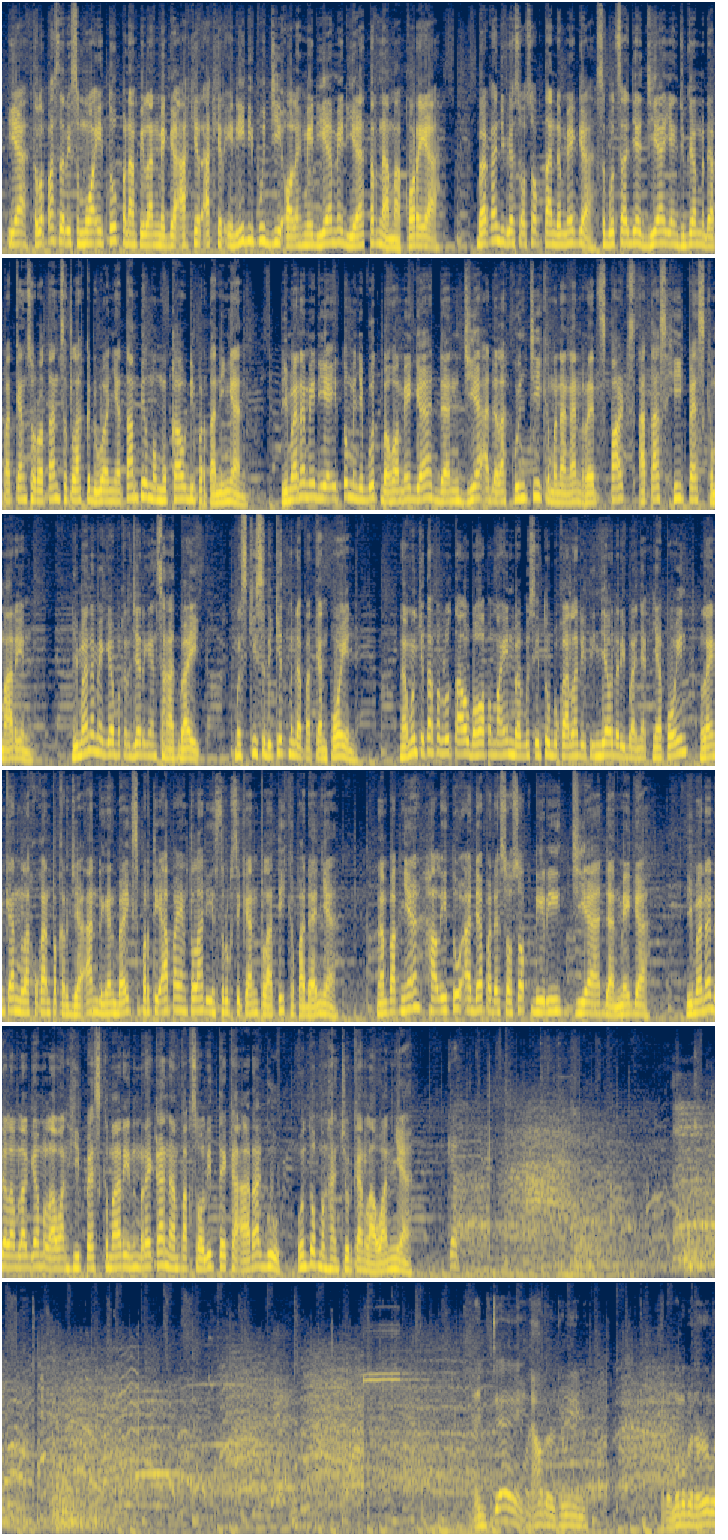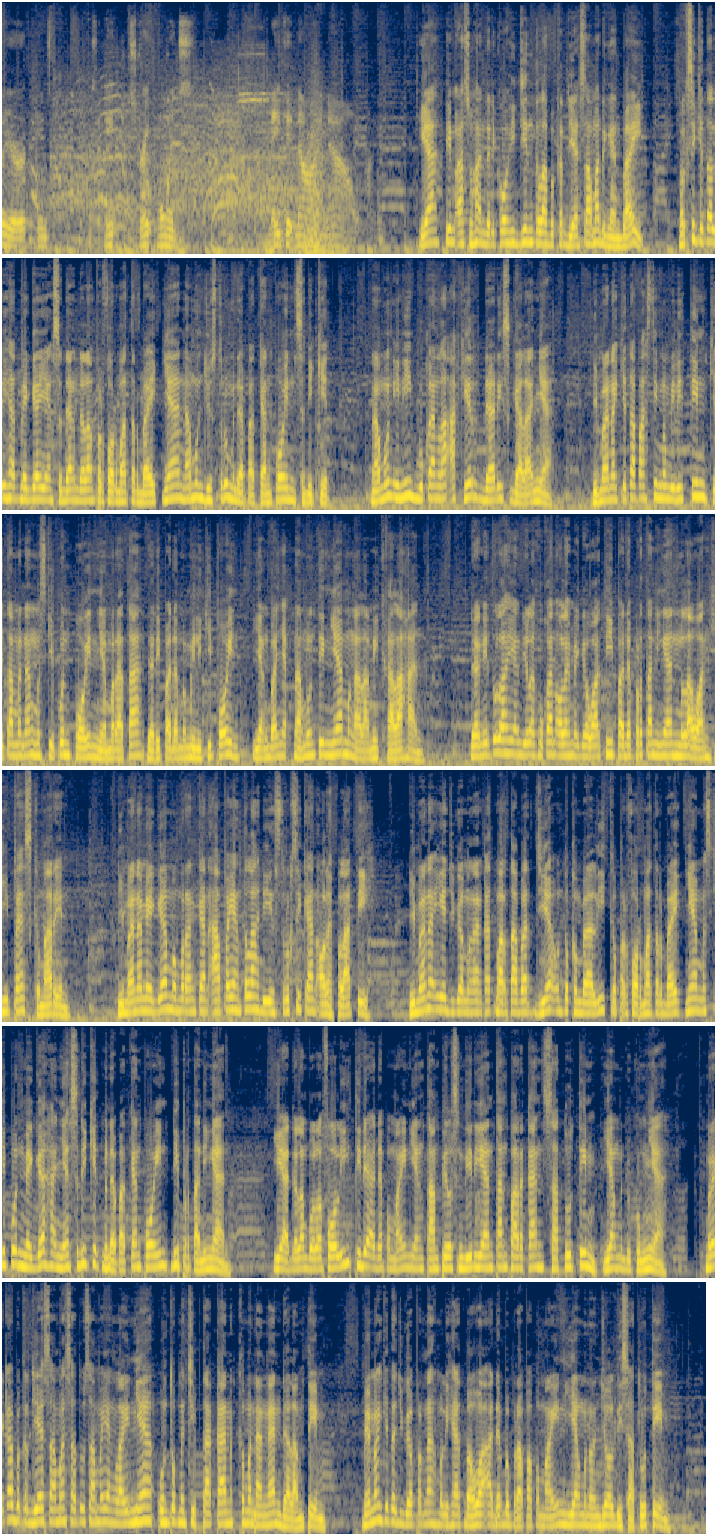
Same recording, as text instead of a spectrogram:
Ya, terlepas dari semua itu, penampilan Mega akhir-akhir ini dipuji oleh media-media ternama Korea. Bahkan juga sosok tandem Mega, sebut saja Jia yang juga mendapatkan sorotan setelah keduanya tampil memukau di pertandingan. Di mana media itu menyebut bahwa Mega dan Jia adalah kunci kemenangan Red Sparks atas Hipes kemarin. Di mana Mega bekerja dengan sangat baik, meski sedikit mendapatkan poin. Namun kita perlu tahu bahwa pemain bagus itu bukanlah ditinjau dari banyaknya poin, melainkan melakukan pekerjaan dengan baik seperti apa yang telah diinstruksikan pelatih kepadanya. Nampaknya hal itu ada pada sosok diri Jia dan Mega. Di mana dalam laga melawan Hipes kemarin mereka nampak solid TKA ragu untuk menghancurkan lawannya. And Day. Now they're doing it a little bit earlier in eight straight points. Make it nine now. Ya, tim asuhan dari Kohijin telah bekerja sama dengan baik. Meski kita lihat Mega yang sedang dalam performa terbaiknya namun justru mendapatkan poin sedikit. Namun ini bukanlah akhir dari segalanya. Di mana kita pasti memilih tim kita menang meskipun poinnya merata daripada memiliki poin yang banyak namun timnya mengalami kekalahan. Dan itulah yang dilakukan oleh Megawati pada pertandingan melawan Hipes kemarin. Di mana Mega memerankan apa yang telah diinstruksikan oleh pelatih. Di mana ia juga mengangkat martabat Jia untuk kembali ke performa terbaiknya meskipun Mega hanya sedikit mendapatkan poin di pertandingan. Ya, dalam bola voli tidak ada pemain yang tampil sendirian tanpa rekan satu tim yang mendukungnya. Mereka bekerja sama satu sama yang lainnya untuk menciptakan kemenangan dalam tim. Memang kita juga pernah melihat bahwa ada beberapa pemain yang menonjol di satu tim.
